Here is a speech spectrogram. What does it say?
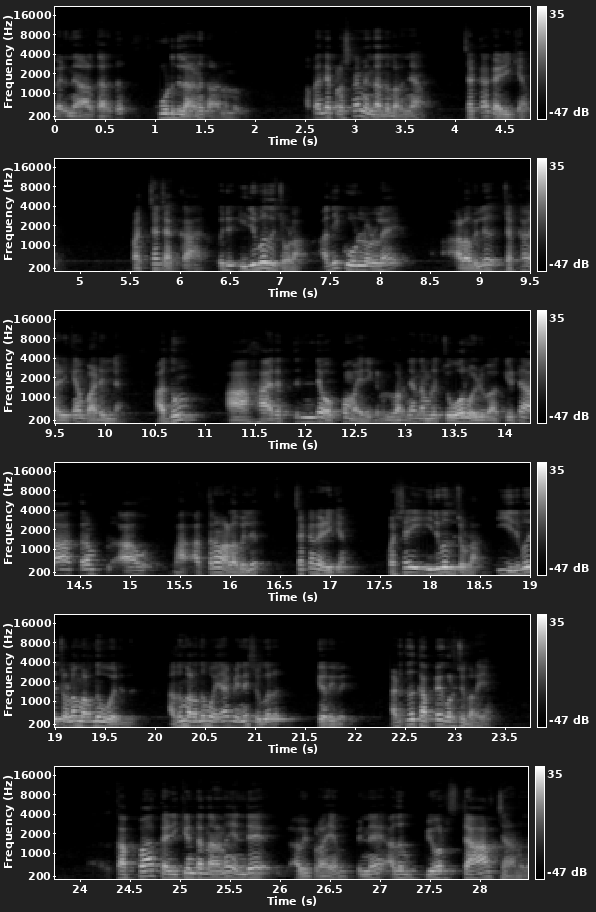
വരുന്ന ആൾക്കാർക്ക് കൂടുതലാണ് കാണുന്നത്. അപ്പോൾ എന്റെ പ്രശ്നം എന്താണെന്ന് പറഞ്ഞാൽ ചക്ക കഴിക്കാം. പച്ച ചക്ക ഒരു ഇരുപത് ചുള. അതിൽ കൂടുതലുള്ള അളവിൽ ചക്ക കഴിക്കാൻ പാടില്ല. അതും ആഹാരത്തിന്റെ ഒപ്പമായിരിക്കണം എന്ന് പറഞ്ഞാൽ നമ്മൾ ചോറ് ഒഴിവാക്കിയിട്ട് ആ അത്രം ആ അത്ര അളവിൽ ചക്ക കഴിക്കാം. പക്ഷേ ഇരുപത് ചുള ഈ ഇരുപത് ചുള മറന്നു പോരുത്. അത് മറന്നു പോയാൽ പിന്നെ ഷുഗർ കയറി വരും. അടുത്തത് കപ്പയെക്കുറിച്ച് പറയാം. കപ്പ കഴിക്കേണ്ടെന്നാണ് എന്റെ അഭിപ്രായം. പിന്നെ അത് പ്യുവർ ആണ്.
